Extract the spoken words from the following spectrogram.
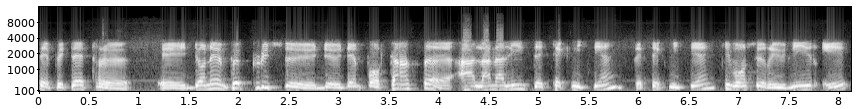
c'est peut-être donner un peu plus d'importance à l'analyse des techniciens, des techniciens qui vont se réunir et,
